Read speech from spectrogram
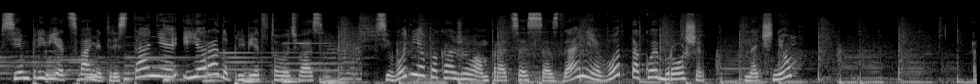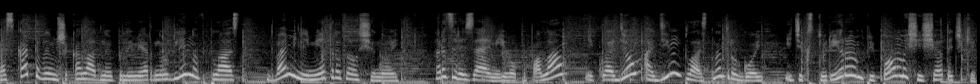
Всем привет, с вами Тристания, и я рада приветствовать вас. Сегодня я покажу вам процесс создания вот такой броши. Начнем? Раскатываем шоколадную полимерную глину в пласт 2 мм толщиной. Разрезаем его пополам и кладем один пласт на другой и текстурируем при помощи щеточки.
